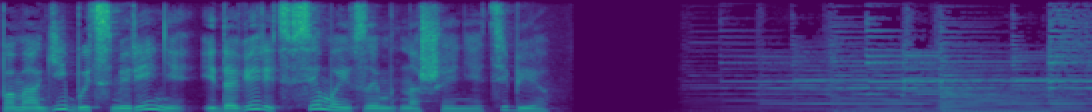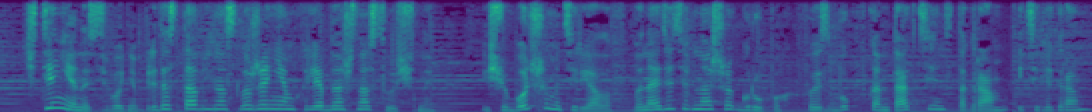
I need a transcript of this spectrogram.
Помоги быть смиреннее и доверить все мои взаимоотношения Тебе. Чтение на сегодня предоставлено служением «Хлеб наш насущный». Еще больше материалов вы найдете в наших группах Facebook, ВКонтакте, Инстаграм и Телеграм.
